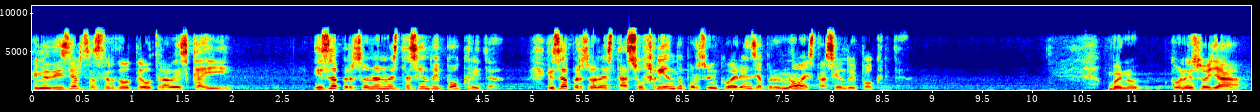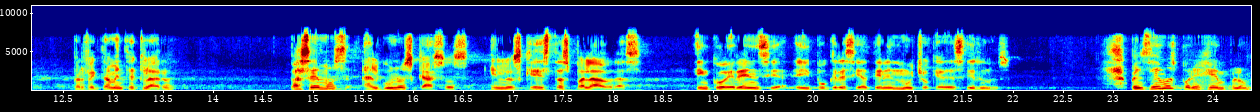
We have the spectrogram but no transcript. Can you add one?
y le dice al sacerdote, otra vez caí, esa persona no está siendo hipócrita. Esa persona está sufriendo por su incoherencia, pero no está siendo hipócrita. Bueno, con eso ya perfectamente claro, pasemos a algunos casos en los que estas palabras, incoherencia e hipocresía, tienen mucho que decirnos. Pensemos, por ejemplo,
